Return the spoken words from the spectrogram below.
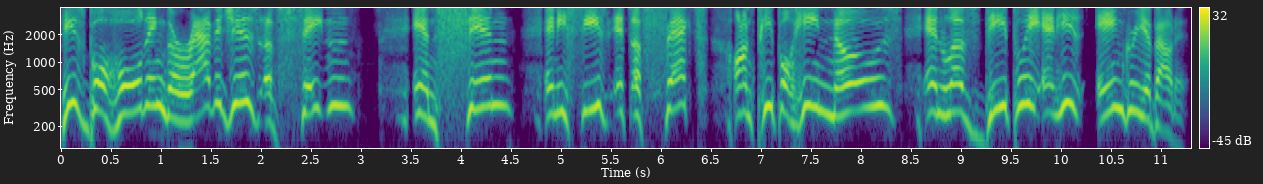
He's beholding the ravages of Satan and sin, and he sees its effect on people he knows and loves deeply, and he's angry about it.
